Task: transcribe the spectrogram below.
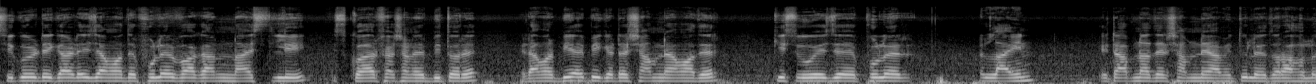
সিকিউরিটি গার্ড এই যে আমাদের ফুলের বাগান নাইসলি স্কোয়ার ফ্যাশনের ভিতরে। এটা আমার বিআইপি গেটের সামনে আমাদের কিছু এই যে ফুলের লাইন, এটা আপনাদের সামনে আমি তুলে ধরা হলো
